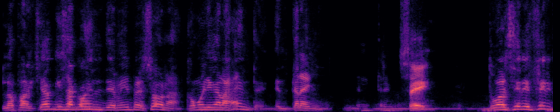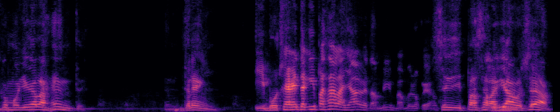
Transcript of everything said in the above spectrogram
los parqueados quizás cogen de mil personas. ¿Cómo llega la gente? En tren. En tren. Sí. Tú al City Field, ¿cómo llega la gente? En tren. Y mucha gente aquí pasa la llave también, vamos lo que Sí, pasa la llave, o sea.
